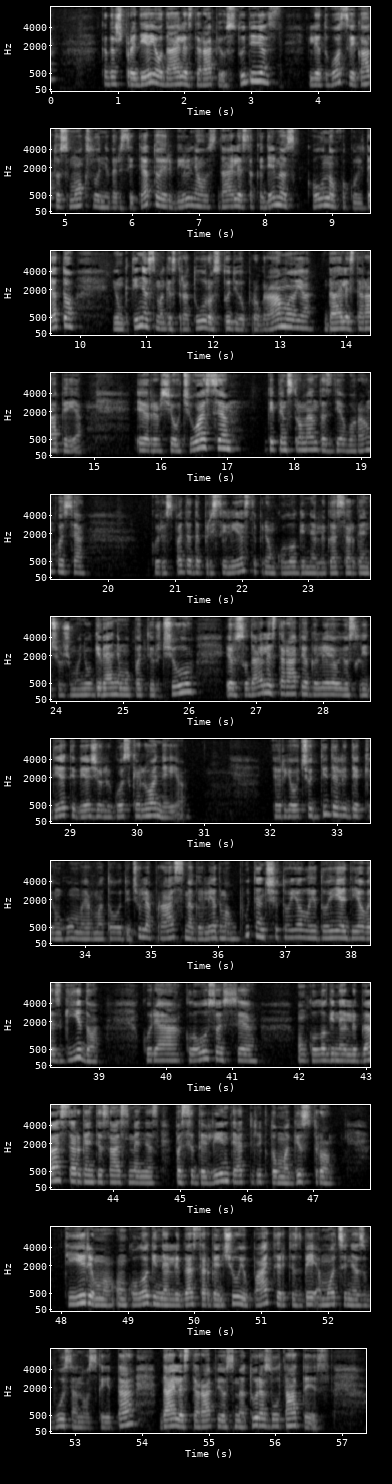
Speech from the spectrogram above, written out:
kad aš pradėjau dalės terapijos studijas Lietuvos sveikatos mokslo universiteto ir Vilniaus dalės akademijos Kauno fakulteto jungtinės magistratūros studijų programoje dalės terapija. Ir aš jaučiuosi kaip instrumentas Dievo rankose, kuris padeda prisiliesti prie onkologinę lygą sergančių žmonių gyvenimo patirčių ir su dalės terapija galėjau jūs lydėti vėžio lygos kelionėje. Ir jaučiu didelį dėkingumą ir matau didžiulę prasme galėdama būtent šitoje laidoje Dievas gydo kurią klausosi onkologinė lyga sergantis asmenys, pasidalinti atlikto magistro tyrimo onkologinė lyga sergančiųjų patirtis bei emocinės būsenos kaita dalės terapijos metu rezultatais.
